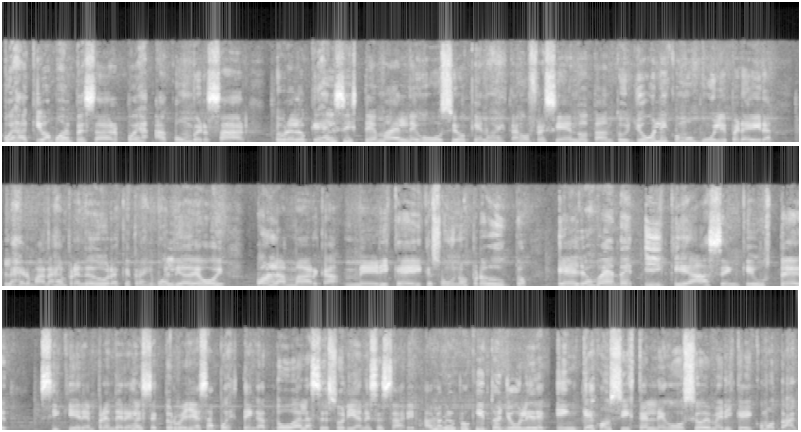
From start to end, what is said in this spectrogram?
pues aquí vamos a empezar pues a conversar sobre lo que es el sistema del negocio que nos están ofreciendo tanto Julie como Julie Pereira, las hermanas emprendedoras que trajimos el día de hoy con la marca Mary Kay, que son unos productos que ellos venden y que hacen que usted si quiere emprender en el sector belleza, pues tenga toda la asesoría necesaria. Háblame un poquito, Julie, de en qué consiste el negocio de Mary Kay como tal.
